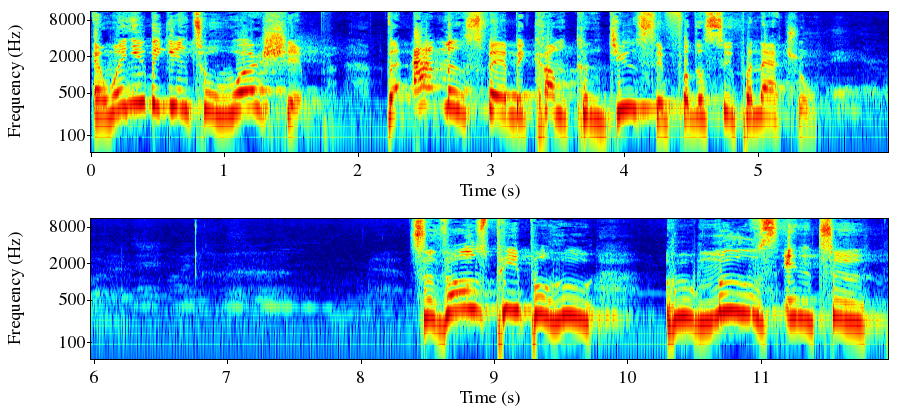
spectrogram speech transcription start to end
And when you begin to worship, the atmosphere become conducive for the supernatural. So those people who who moves into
